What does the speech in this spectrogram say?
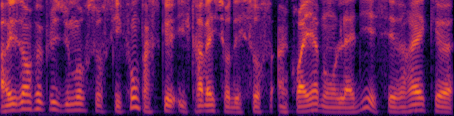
Alors ils ont un peu plus d'humour sur ce qu'ils font parce qu'ils travaillent sur des sources incroyables, on l'a dit, et c'est vrai que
